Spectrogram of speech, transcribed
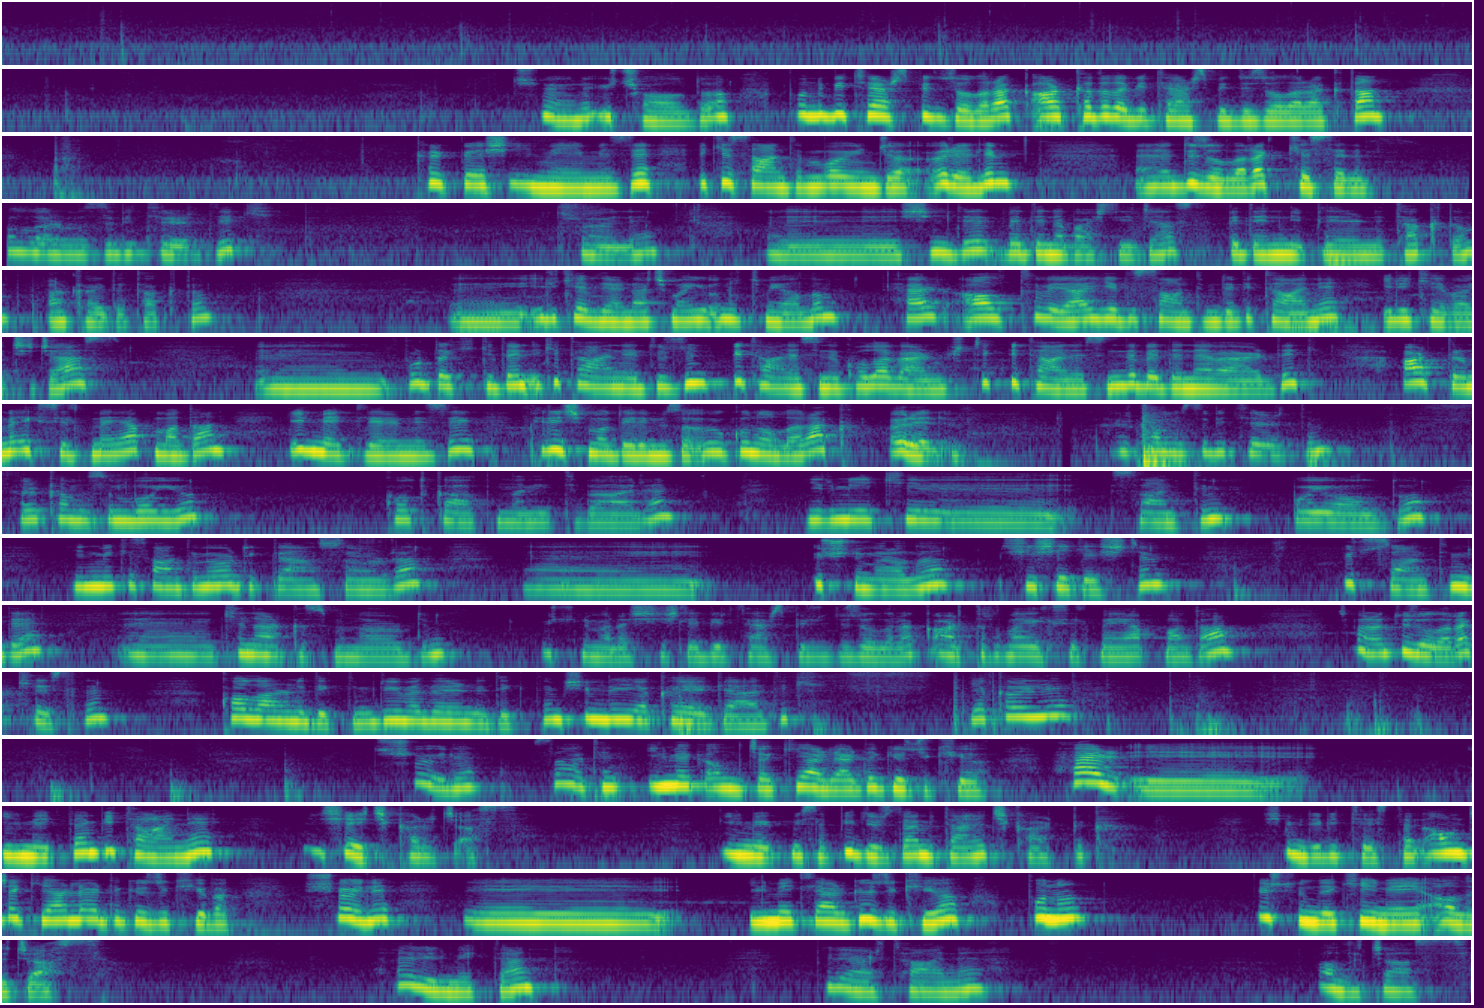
Şöyle 3 oldu. Bunu bir ters bir düz olarak arkada da bir ters bir düz olaraktan 45 ilmeğimizi 2 santim boyunca örelim. Ee, düz olarak keselim. Kollarımızı bitirdik. Şöyle. Ee, şimdi bedene başlayacağız. Bedenin iplerini taktım. Arkayı da taktım. Ee, ilik evlerini açmayı unutmayalım. Her 6 veya 7 santimde bir tane ilik evi açacağız. Buradaki giden iki tane düzün bir tanesini kola vermiştik. Bir tanesini de bedene verdik. Arttırma eksiltme yapmadan ilmeklerimizi pirinç modelimize uygun olarak örelim. Hırkamızı bitirdim. Hırkamızın boyu koltuk altından itibaren 22 e, santim boyu oldu. 22 santim ördükten sonra 3 numaralı şişe geçtim. 3 santim de e, kenar kısmını ördüm. 3 numara şişle bir ters bir düz olarak artırma eksiltme yapmadan sonra düz olarak kestim. Kollarını diktim, düğmelerini diktim. Şimdi yakaya geldik. Yakayı şöyle zaten ilmek alınacak yerlerde gözüküyor. Her e, ilmekten bir tane şey çıkaracağız. İlmek mesela bir düzden bir tane çıkarttık. Şimdi bir testten alınacak yerlerde gözüküyor. Bak şöyle e, ilmekler gözüküyor. Bunun üstündeki ilmeği alacağız. Her ilmekten birer tane alacağız.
